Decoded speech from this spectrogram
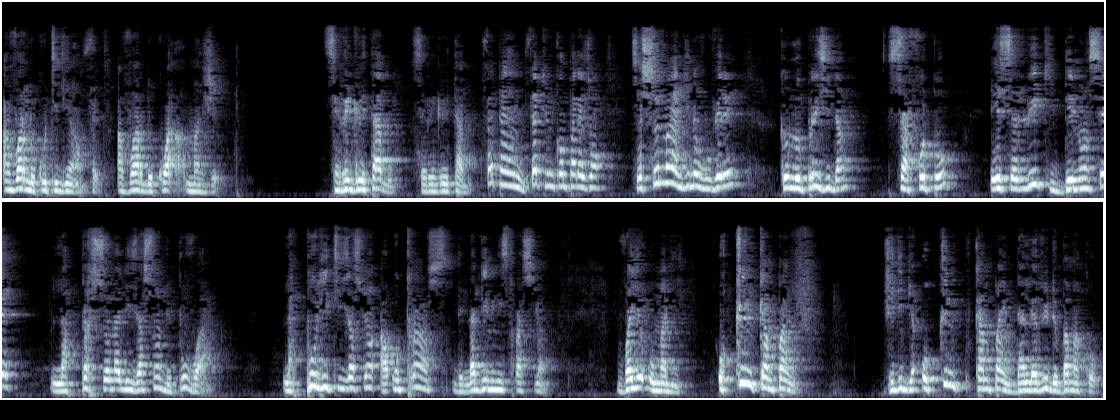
avoir le quotidien en fait, avoir de quoi manger. C'est regrettable, c'est regrettable. Faites, faites une comparaison. C'est seulement en Guinée, vous verrez, que le président, sa photo, est celui qui dénonçait la personnalisation du pouvoir la politisation à outrance de l'administration. Voyez au Mali, aucune campagne, je dis bien aucune campagne dans les rues de Bamako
